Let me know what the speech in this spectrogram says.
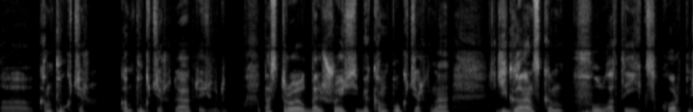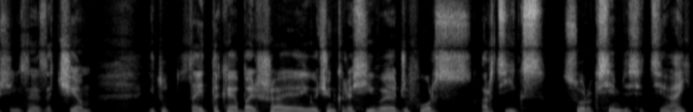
э, компуктер. Компуктер, да, то есть вот построил большой себе компуктер на гигантском Full ATX корпусе, не знаю зачем. И тут стоит такая большая и очень красивая GeForce RTX 4070 Ti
